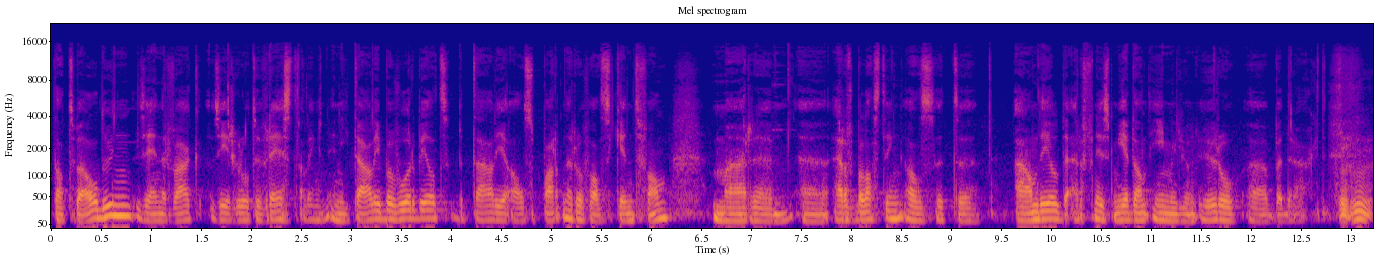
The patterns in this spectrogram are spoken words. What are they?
dat wel doen, zijn er vaak zeer grote vrijstellingen. In Italië bijvoorbeeld betaal je als partner of als kind van maar erfbelasting als het uh, aandeel, de erfenis, meer dan 1 miljoen euro uh, bedraagt. Mm -hmm.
